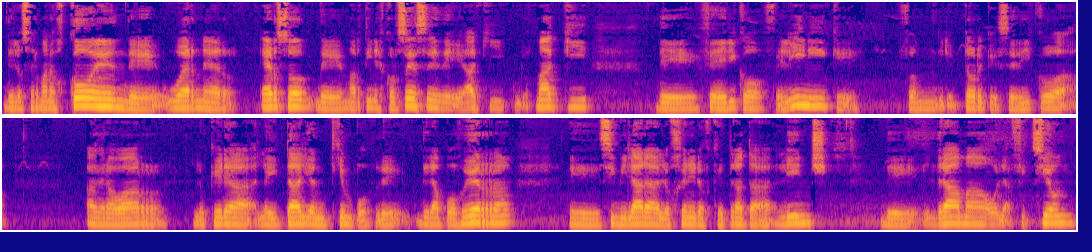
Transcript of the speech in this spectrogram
de, los hermanos Cohen, de Werner Herzog, de Martin Scorsese, de Aki Kurosmaki, de Federico Fellini, que fue un director que se dedicó a, grabar lo que era la Italia en tiempos de, la posguerra, eh, similar a los géneros que trata Lynch, del drama o la ficción,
